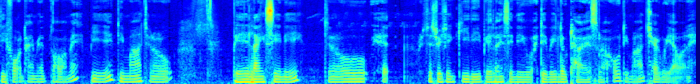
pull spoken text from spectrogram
default အတိုင်းပဲသွားပါမယ်ပြီးရင်ဒီမှာကျွန်တော်တို့ဘယ် line စင်းနေကျွန်တော်တို့ရဲ့ registration key တွေဘယ် line စင်းတွေကို activate လုပ်ထားရဲဆိုတာကိုဒီမှာ check လို့ရပါတယ်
